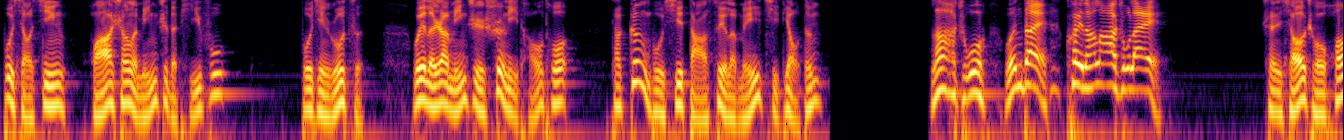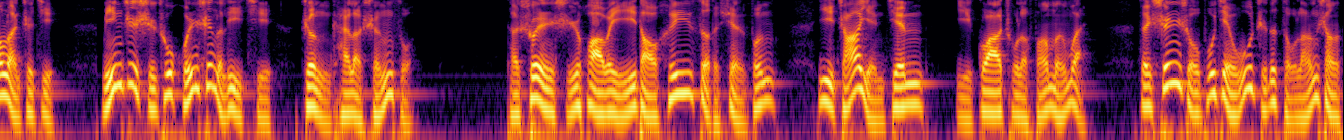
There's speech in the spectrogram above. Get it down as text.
不小心划伤了明智的皮肤。不仅如此，为了让明智顺利逃脱。他更不惜打碎了煤气吊灯。蜡烛，文代，快拿蜡烛来！趁小丑慌乱之际，明智使出浑身的力气挣开了绳索。他瞬时化为一道黑色的旋风，一眨眼间已刮出了房门外，在伸手不见五指的走廊上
